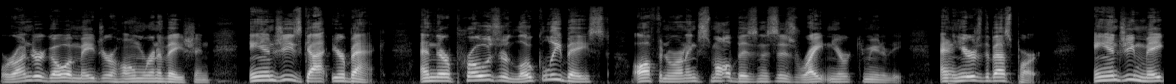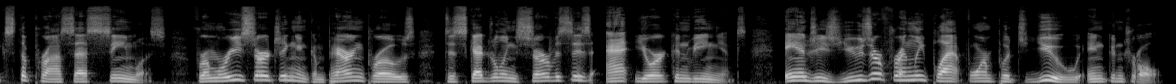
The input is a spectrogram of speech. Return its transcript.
or undergo a major home renovation, Angie's got your back. And their pros are locally based, often running small businesses right in your community. And here's the best part Angie makes the process seamless. From researching and comparing pros to scheduling services at your convenience, Angie's user friendly platform puts you in control.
